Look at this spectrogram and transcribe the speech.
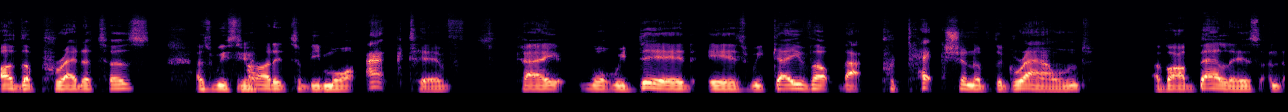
other predators. As we started yeah. to be more active, okay, what we did is we gave up that protection of the ground of our bellies and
